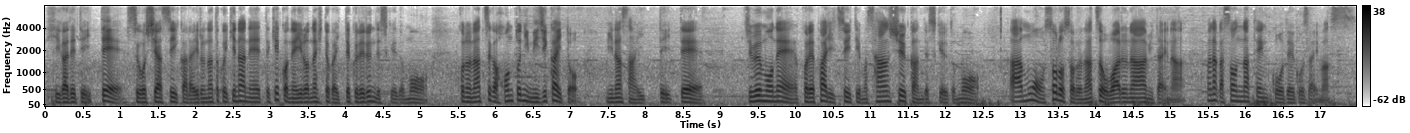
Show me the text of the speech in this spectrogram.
日が出ていて過ごしやすいからいろんなとこ行きなねって結構ねいろんな人が言ってくれるんですけれどもこの夏が本当に短いと皆さん言っていて自分もねこれパリ着いて今3週間ですけれどもあもうそろそろ夏終わるなみたいな、まあ、なんかそんな天候でございます。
